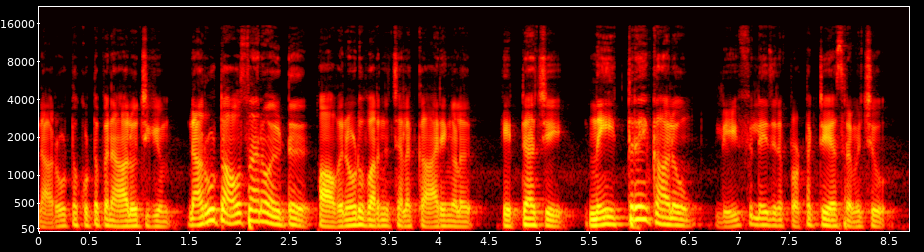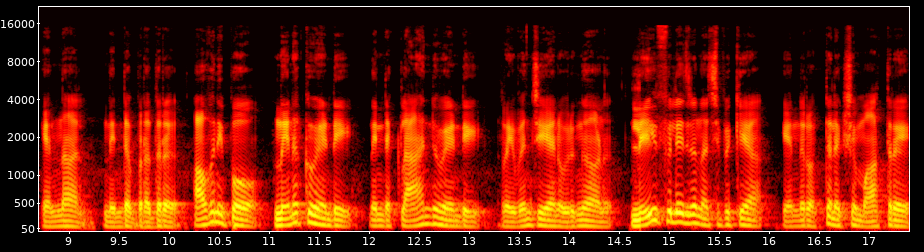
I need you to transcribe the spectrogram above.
നറൂട്ടോ കുട്ടപ്പൻ ആലോചിക്കും. നറൂട്ടോ അവസാനമായിട്ട് അവനോട് പറഞ്ഞ ചില കാര്യങ്ങൾ ഹിറ്റാച്ചി നീ ഇത്രയും കാലവും ലീഫ് വില്ലേജിനെ പ്രൊട്ടക്ട് ചെയ്യാൻ ശ്രമിച്ചു. എന്നാൽ നിന്റെ ബ്രദർ അവനിപ്പോ നിനക്ക് വേണ്ടി നിന്റെ ക്ലാനിന് വേണ്ടി റിവെഞ്ച് ചെയ്യാൻ ഒരുങ്ങുകയാണ്. ലീഫ് വില്ലേജിനെ നശിപ്പിക്കുക എന്നൊരൊറ്റ ലക്ഷ്യം മാത്രമേ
